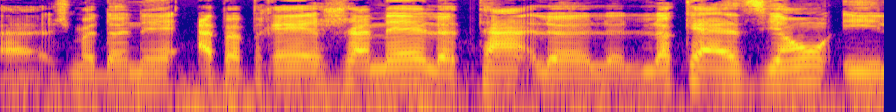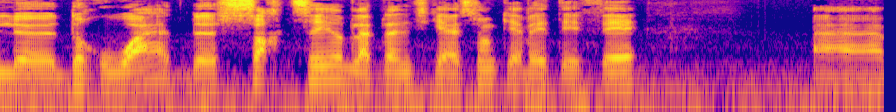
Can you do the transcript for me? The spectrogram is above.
Euh, je me donnais à peu près jamais le temps, l'occasion et le droit de sortir de la planification qui avait été faite euh,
